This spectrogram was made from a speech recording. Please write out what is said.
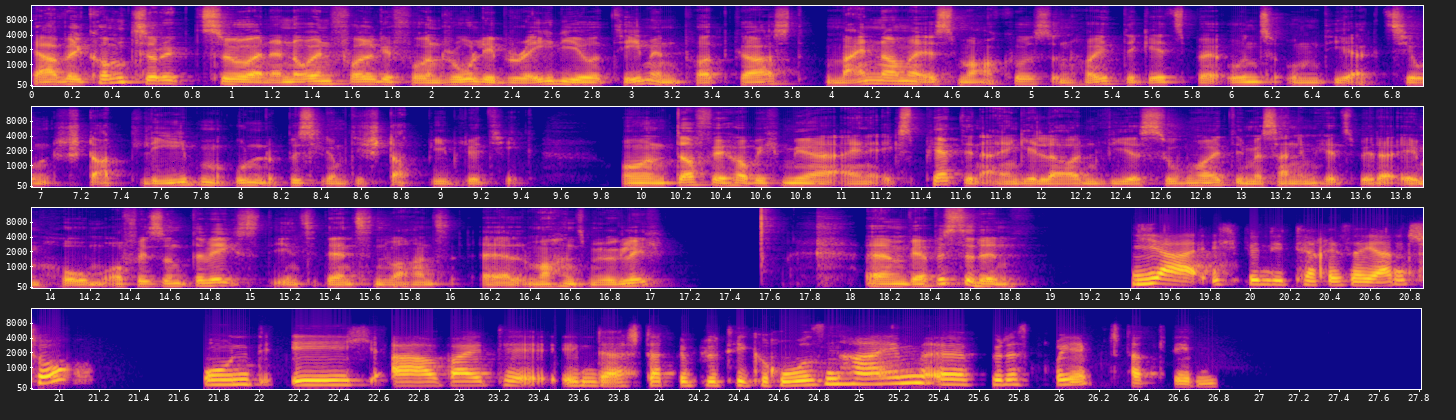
Ja, willkommen zurück zu einer neuen Folge von Rolib Radio Themen Podcast. Mein Name ist Markus und heute geht es bei uns um die Aktion Stadtleben und ein bisschen um die Stadtbibliothek. Und dafür habe ich mir eine Expertin eingeladen via Zoom heute. Wir sind nämlich jetzt wieder im Homeoffice unterwegs. Die Inzidenzen machen es äh, möglich. Ähm, wer bist du denn? Ja, ich bin die Theresa Jancho und ich arbeite in der Stadtbibliothek Rosenheim äh, für das Projekt Stadtleben.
